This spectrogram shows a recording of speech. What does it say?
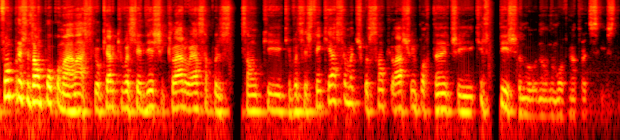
Vamos precisar um pouco mais, Márcio. Eu quero que você deixe claro essa posição que, que vocês têm, que essa é uma discussão que eu acho importante e que existe no, no, no movimento trotskista.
